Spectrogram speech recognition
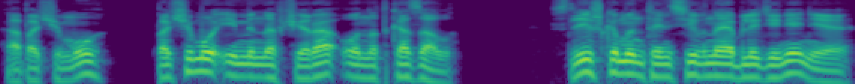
А почему? Почему именно вчера он отказал? Слишком интенсивное обледенение?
